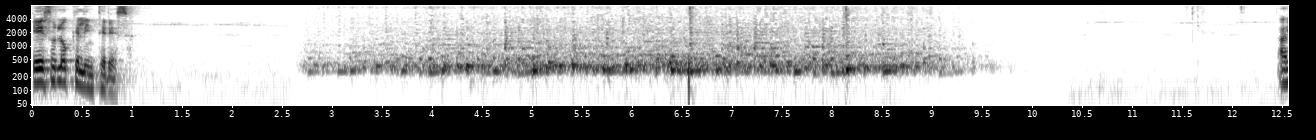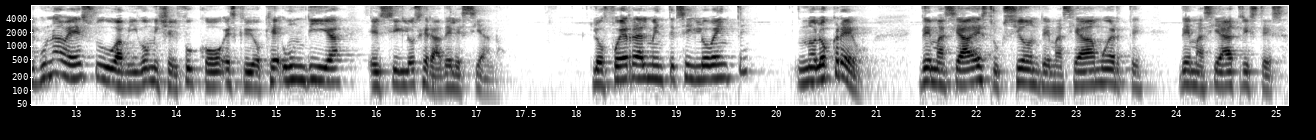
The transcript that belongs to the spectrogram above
Eso es lo que le interesa. Alguna vez su amigo Michel Foucault escribió que un día el siglo será delesiano. ¿Lo fue realmente el siglo XX? No lo creo. Demasiada destrucción, demasiada muerte, demasiada tristeza.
